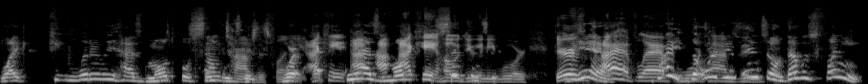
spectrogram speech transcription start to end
Like he literally has multiple Sometimes it's funny. I can't. I, I, I, can't hold you anymore. There's. Yeah, I have laughed. Right, the Oregon end zone that was funny.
